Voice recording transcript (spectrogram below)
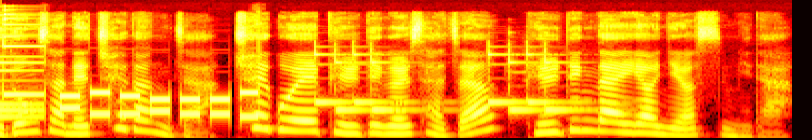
부동산의 최강자, 최고의 빌딩을 사자 빌딩 라이언이었습니다.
